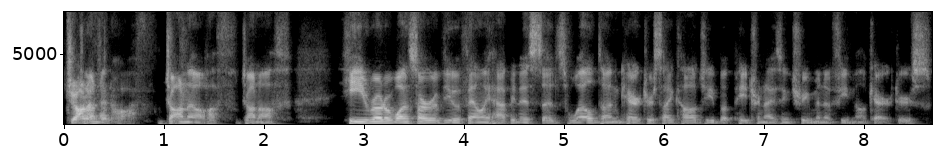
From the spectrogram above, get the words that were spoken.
Jonathan Hoff. John Hoff. John Hoff. He wrote a one star review of Family Happiness. Says, "Well done character psychology, but patronizing treatment of female characters."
